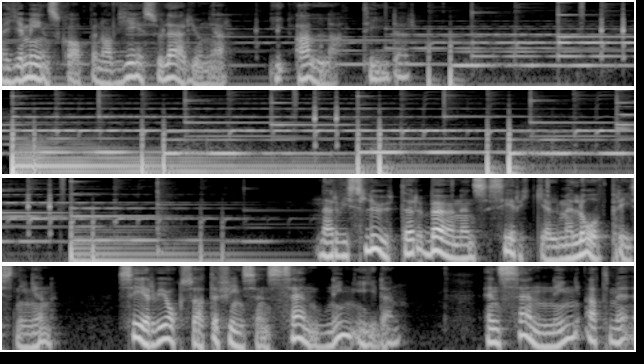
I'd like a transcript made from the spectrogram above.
med gemenskapen av Jesu lärjungar i alla tider. När vi sluter bönens cirkel med lovprisningen ser vi också att det finns en sändning i den. En sändning att med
